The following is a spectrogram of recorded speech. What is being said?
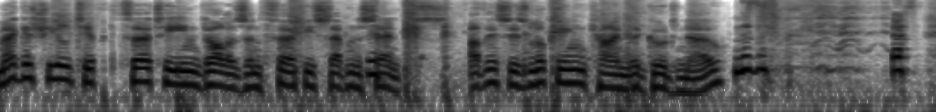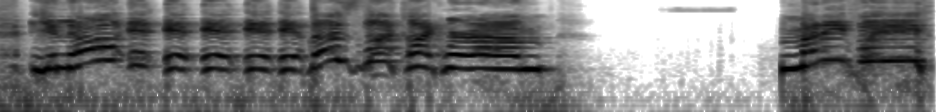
Mega Shield tipped thirteen dollars and thirty-seven cents. uh, this is looking kinda good, no? You know, it, it it it it does look like we're um money, please.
